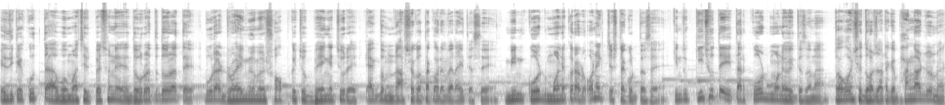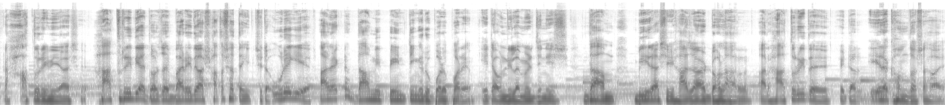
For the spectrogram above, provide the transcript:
এদিকে কুত্তা মৌমাছির পেছনে দৌড়াতে দৌড়াতে পুরা ড্রয়িং রুমের সবকিছু ভেঙে চুরে একদম নাশকতা করে বেড়াইতেছে। বিন কোড মনে করার অনেক চেষ্টা করতেছে। কিন্তু কিছুতেই তার কোড মনে হইতেছে না। তখন সে দরজাটাকে ভাঙার জন্য একটা হাতুড়ি নিয়ে আসে। হাতুড়ি দিয়ে দরজায় বাইরে দেওয়ার সাথে সাথেই সেটা উড়ে গিয়ে আর একটা দামি পেন্টিং এর উপরে পড়ে। এটাও নিলামের জিনিস। দাম বিরাশি হাজার ডলার। আর হাতুড়িতে এটার এরকম দশা হয়।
